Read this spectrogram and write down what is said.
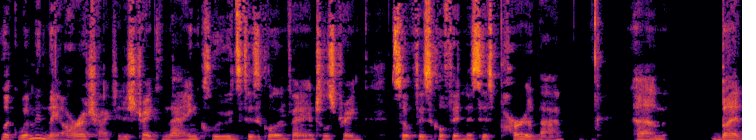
Look, women, they are attracted to strength and that includes physical and financial strength. So physical fitness is part of that. Um, but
